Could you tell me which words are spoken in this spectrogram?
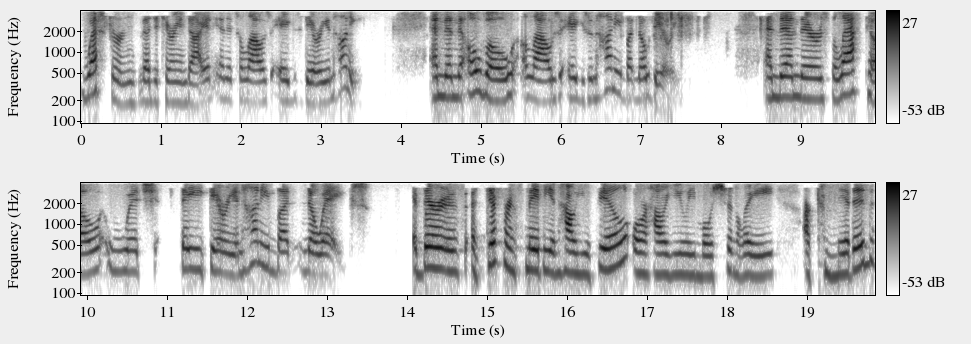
Western vegetarian diet, and it allows eggs, dairy, and honey. And then the ovo allows eggs and honey, but no dairy. And then there's the lacto, which they eat dairy and honey, but no eggs. There is a difference maybe in how you feel or how you emotionally are committed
